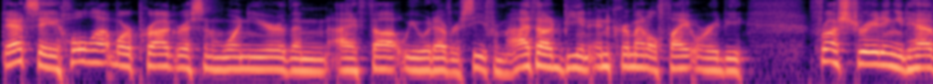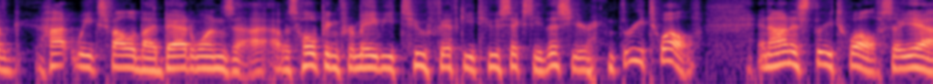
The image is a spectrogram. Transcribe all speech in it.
that's a whole lot more progress in one year than I thought we would ever see from him. I thought it'd be an incremental fight where he'd be frustrating. He'd have hot weeks followed by bad ones. I, was hoping for maybe 250, 260 this year, and 312, an honest 312. So yeah,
